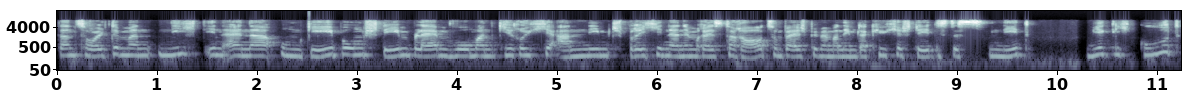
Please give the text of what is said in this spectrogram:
dann sollte man nicht in einer Umgebung stehen bleiben, wo man Gerüche annimmt, sprich in einem Restaurant zum Beispiel, wenn man in der Küche steht, ist das nicht wirklich gut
